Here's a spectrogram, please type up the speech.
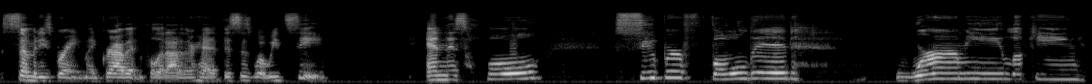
somebody's brain, like grab it and pull it out of their head. This is what we'd see. And this whole super folded, wormy-looking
